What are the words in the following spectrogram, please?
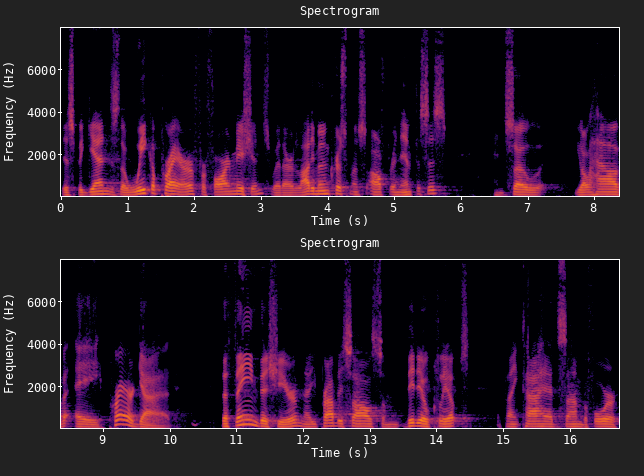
This begins the week of prayer for foreign missions with our Lottie Moon Christmas offering emphasis. And so you'll have a prayer guide. The theme this year, now you probably saw some video clips. I think Ty had some before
